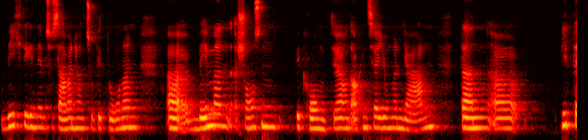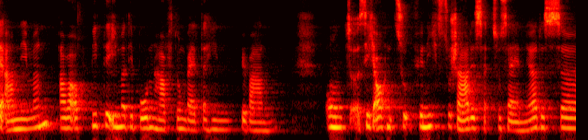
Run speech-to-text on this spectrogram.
wichtig in dem Zusammenhang zu betonen, äh, wenn man Chancen bekommt, ja, und auch in sehr jungen Jahren, dann äh, bitte annehmen, aber auch bitte immer die Bodenhaftung weiterhin bewahren und sich auch für nichts zu schade zu sein. Ja, das äh,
